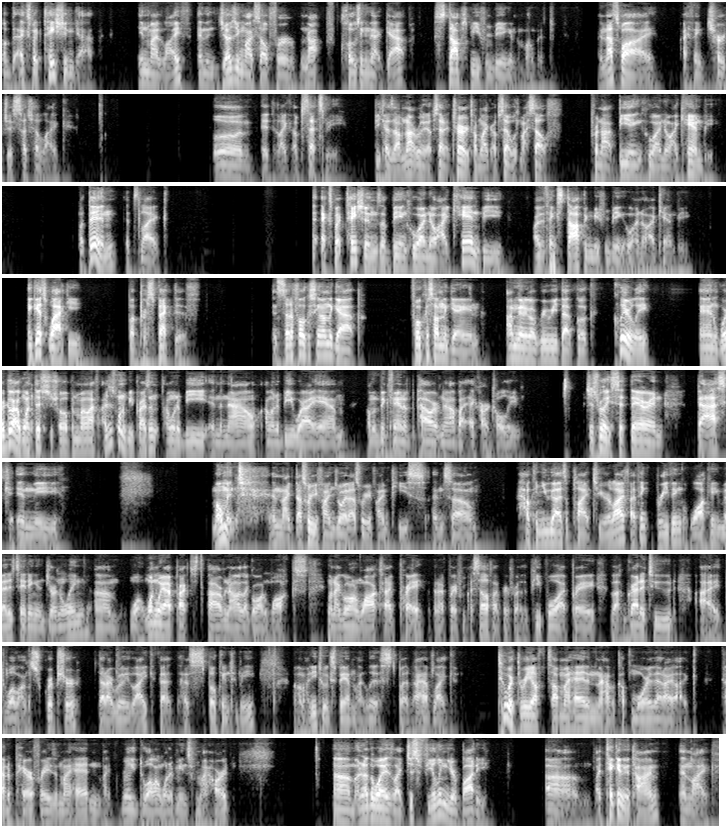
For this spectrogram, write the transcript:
of the expectation gap in my life and then judging myself for not closing that gap stops me from being in the moment. And that's why I think church is such a like um it like upsets me because I'm not really upset at church. I'm like upset with myself for not being who I know I can be. But then it's like the expectations of being who I know I can be are the things stopping me from being who I know I can be. It gets wacky, but perspective. Instead of focusing on the gap, focus on the gain, I'm gonna go reread that book clearly. And where do I want this to show up in my life? I just want to be present. I want to be in the now. I want to be where I am. I'm a big fan of The Power of Now by Eckhart Tolle. Just really sit there and bask in the moment. And like that's where you find joy. That's where you find peace. And so how can you guys apply it to your life? I think breathing, walking, meditating, and journaling. Um, one way I practice the power of now is I go on walks. When I go on walks, I pray, and I pray for myself. I pray for other people. I pray about gratitude. I dwell on scripture that I really like that has spoken to me. Um, I need to expand my list, but I have like two or three off the top of my head, and then I have a couple more that I like kind of paraphrase in my head and like really dwell on what it means for my heart. Um, another way is like just feeling your body um like taking the time and like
